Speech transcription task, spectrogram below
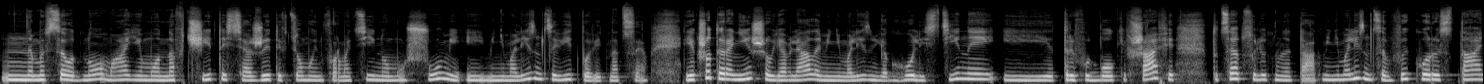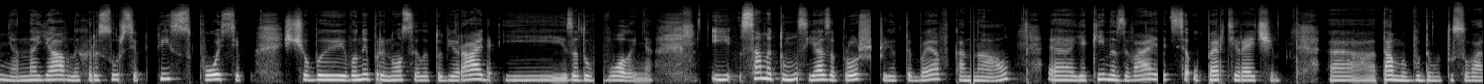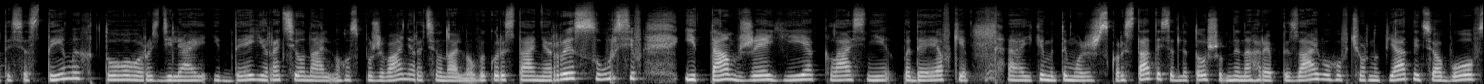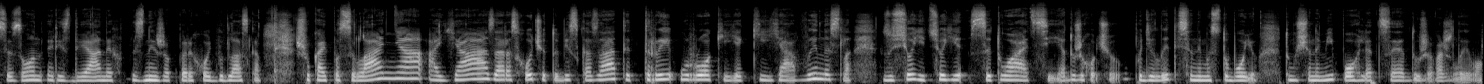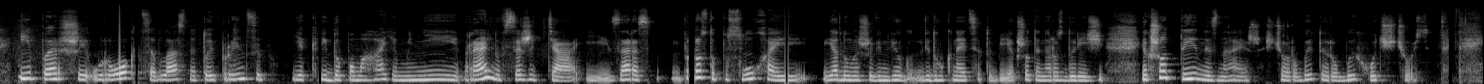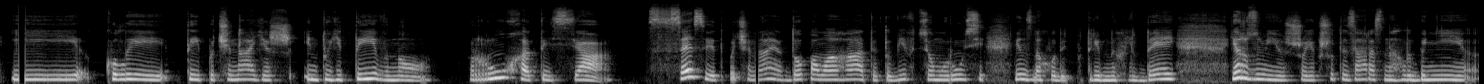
ми все одно маємо навчитися жити в цьому інформаційному шумі, і мінімалізм це відповідь на це. Якщо ти раніше уявляла мінімалізм як голі стіни і три футболки в шафі, то це абсолютно не так. Мінімалізм це використання наявних ресурсів в такий спосіб, щоб вони приносили тобі радість і задоволення. І саме тому я запрошую тебе в канал, е, який називається Уперті речі. Е, Там ми будемо тусуватися з тими, хто розділяє ідеї раціонального споживання, раціонального використання ресурсів, і там вже є класні PDF-ки, е, якими ти можеш скористатися для того, щоб не нагребти зайвого в Чорну п'ятницю або в сезон різдвяних знижок. Переходь, будь ласка, шукай посилання. А я зараз хочу тобі сказати три уроки, які я винесла з усієї цієї ситуації. Я дуже хочу поділитися ними з тобою, тому що, на мій погляд, це дуже важливо. І перший урок це власне той принцип. Який допомагає мені реально все життя. І зараз просто послухай. Я думаю, що він відгукнеться тобі, якщо ти на роздоріжжі. Якщо ти не знаєш, що робити, роби хоч щось. І коли ти починаєш інтуїтивно рухатися, Всесвіт починає допомагати тобі в цьому русі, він знаходить потрібних людей. Я розумію, що якщо ти зараз на глибині е,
